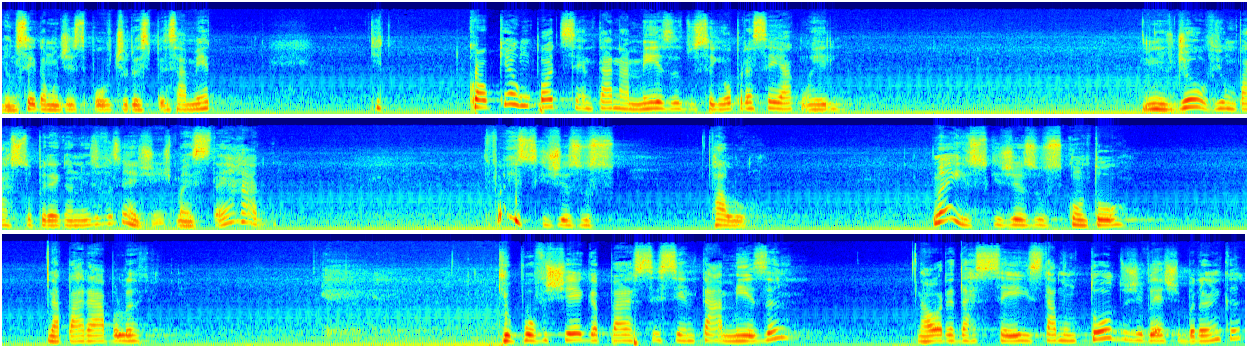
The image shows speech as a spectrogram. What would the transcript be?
eu não sei de onde esse povo tirou esse pensamento, Qualquer um pode sentar na mesa do Senhor para cear com ele. Um dia eu ouvi um pastor pregando isso e falei assim, gente, mas está errado. Foi isso que Jesus falou. Não é isso que Jesus contou na parábola que o povo chega para se sentar à mesa na hora das seis, estavam todos de veste branca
